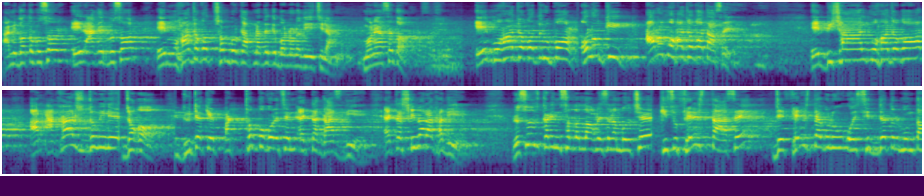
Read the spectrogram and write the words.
আমি গত বছর, এর আগের বছর এই মহাজগৎ সম্পর্কে আপনাদেরকে বর্ণনা দিয়েছিলাম। মনে আছে তো? এই মহাজগতের উপর অলৌকিক, আরও মহাজগৎ আছে। এই বিশাল মহাজগৎ আর আকাশ জমিনের জগৎ। দুইটাকে পার্থক্য করেছেন একটা গাছ দিয়ে, একটা সীমা রাখা দিয়ে। রসুল করিম সাল্লাম বলছে, কিছু ফেরিস্তা আছে যে ফেরিস্তাগুলো ওই সিদ্ধাতুল মুন্তা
